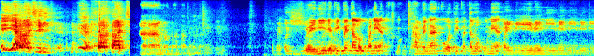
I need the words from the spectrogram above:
ไอ้ยาจริงหาจริงอ่าๆมามามามามาอืมอืมไม่เอ้ยหี้เวนี้เดี๋ยวพลิกไปตลกปะเนี่ยทำเป็นน่ากลัวพลิกไปตลกนะเนี่ยไม่มีไม่มีไม่มีไม่มี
